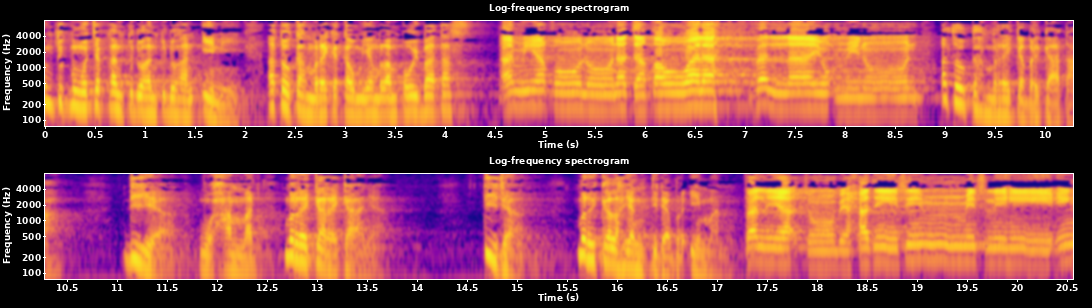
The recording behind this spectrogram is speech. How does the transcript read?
untuk mengucapkan tuduhan-tuduhan ini? Ataukah mereka kaum yang melampaui batas? أم يقولون تقوله بل لا يؤمنون Ataukah mereka berkata, dia, Muhammad, mereka-rekanya? Tidak, merekalah yang tidak beriman. فليأتوا بحديث مثله إن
